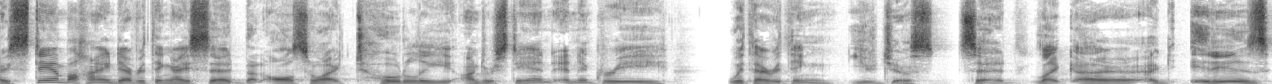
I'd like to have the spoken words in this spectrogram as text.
I stand behind everything I said, but also I totally understand and agree with everything you just said. Like, uh, it is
